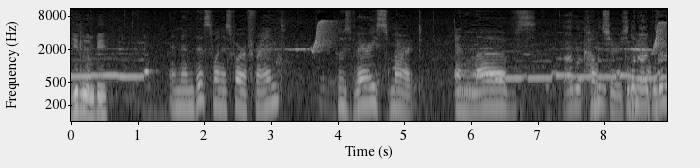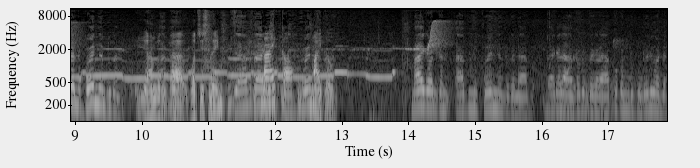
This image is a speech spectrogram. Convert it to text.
yil ngambil. And then this one is for a friend who's very smart and loves cultures. And aku dah lep banyak bukan. Ya ambil uh, what's his name? Michael. Michael. Michael kan apa mu banyak bukan apa. Mereka dah apa tegar apa kan dukun dulu ada.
